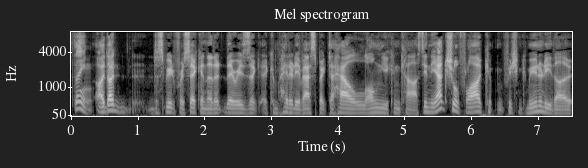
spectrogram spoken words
thing. I don't dispute for a second that it, there is a, a competitive aspect to how long you can cast. In the actual fly fishing community, though,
